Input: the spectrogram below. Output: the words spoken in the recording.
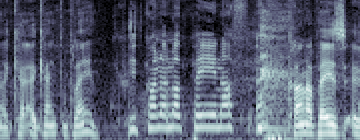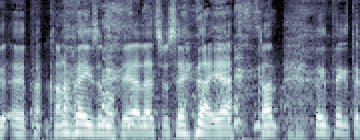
I can't, I can't complain. Did Conor not pay enough? Conor pays, uh, uh, Conor pays enough. Yeah, let's just say that. Yeah, Con- the, the, the,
